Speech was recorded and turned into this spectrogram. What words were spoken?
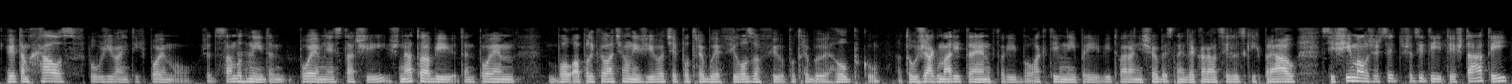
je tam chaos v používaní tých pojmov. Že to samotný ten pojem nestačí, že na to, aby ten pojem bol aplikovateľný v živote, potrebuje filozofiu, potrebuje hĺbku. A to už Jacques Maritain, ktorý bol aktívny pri vytváraní Všeobecnej deklarácie ľudských práv, si všimol, že všetci tí, tie štáty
